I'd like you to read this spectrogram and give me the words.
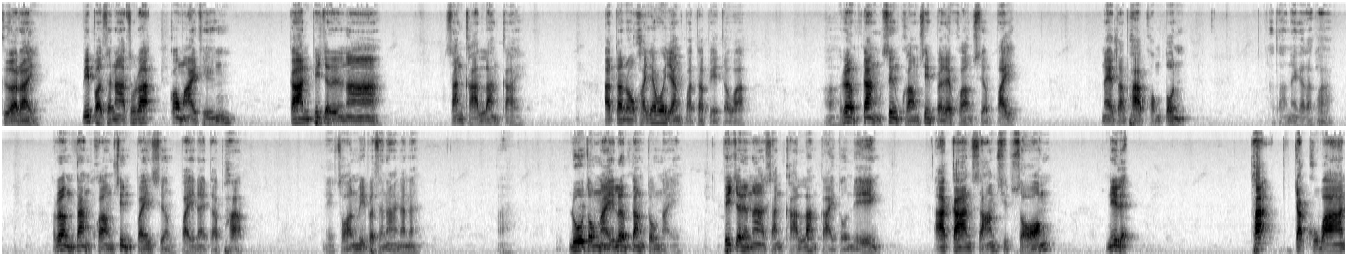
คืออะไร วิปัสสนาธุระก็หมายถึง การพิจารณาสังขารร่างกาย อัตโนขยวยังปัตเปตวะอ่าเริ่มตั้งซึ่งความสิ้นไปและความเสื่อมไป ในอัตภาพของตนอัตในอัตภาพ เริ่มตั้งความสิ้นไปเสื่อมไปในอัตภาพนี่สอนวิปัสสนางั้นนะดูตรงไหนเริ่มตั้งตรงไหน พิจารณาสังขารร่างกายตนเอง อาการ 32 นี่แหละ พระจักขุบาล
